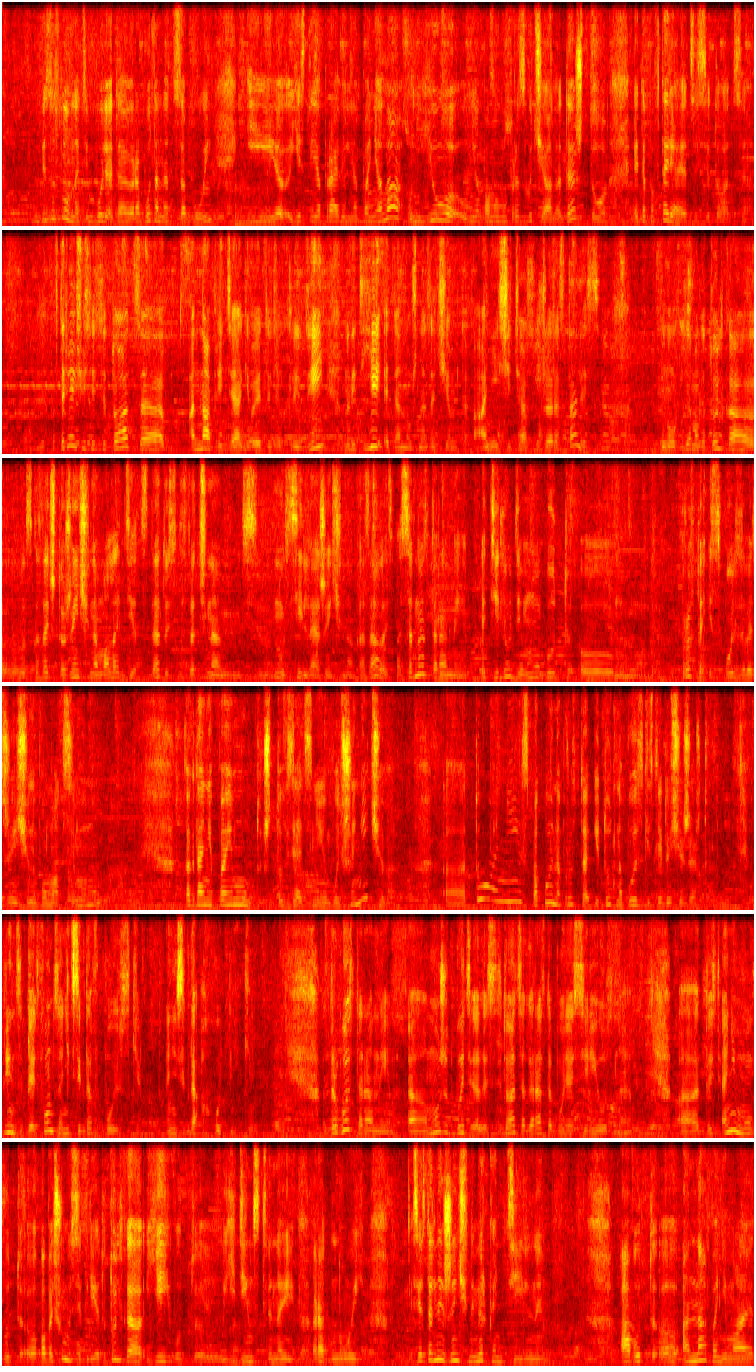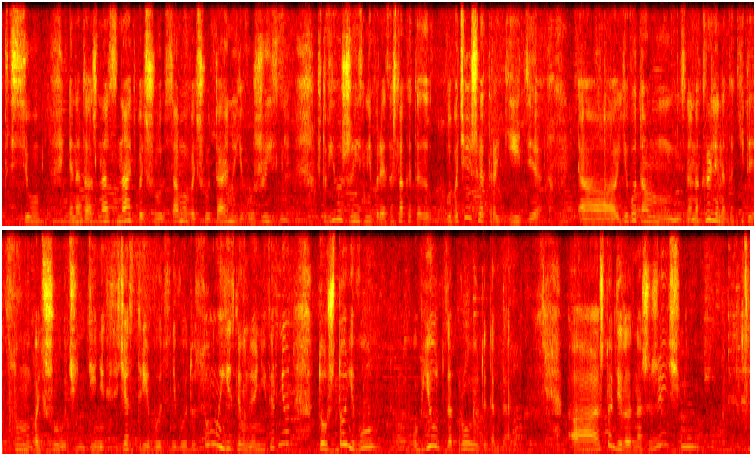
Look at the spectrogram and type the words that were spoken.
Безусловно, тем более это работа над собой. И если я правильно поняла, у нее, у нее, по-моему, прозвучало, да, что это повторяется ситуация. Повторяющаяся ситуация, она притягивает этих людей, но ведь ей это нужно зачем-то. Они сейчас уже расстались. ну, я могу только э, сказать, что женщина молодец, да, то есть достаточно ну, сильная женщина оказалась. С одной стороны, эти люди могут эм, просто использовать женщину по максимуму, когда они поймут, что взять с нее больше нечего, э, то они спокойно просто идут на поиски следующей жертвы. В принципе, альфонсы, они всегда в поиске, они всегда охотники. С другой стороны, э, может быть э, ситуация гораздо более серьезная. Э, То есть они могут по большому секрету только ей вот единственной, родной. Все остальные женщины меркантильны. А вот э, она понимает все, и она должна знать большую, самую большую тайну его жизни, что в его жизни произошла какая-то глубочайшая трагедия, э, его там, не знаю, накрыли на какие-то сумму большую очень денег, сейчас требуют с него эту сумму, и если он ее не вернет, то что его убьют, закроют и так далее. А что делают наши женщины?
